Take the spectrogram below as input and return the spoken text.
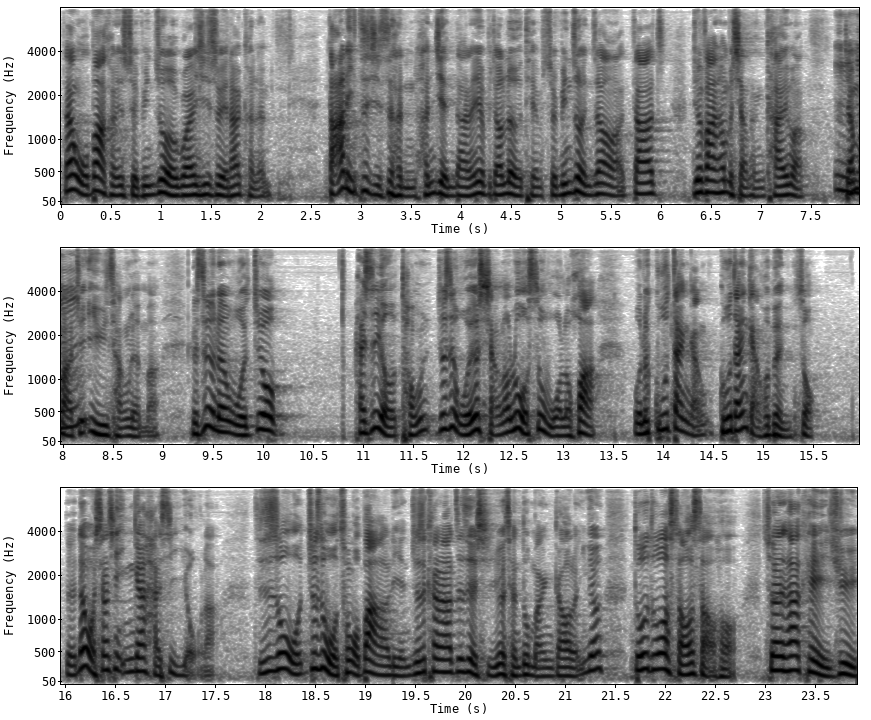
但我爸可能水瓶座的关系，所以他可能打理自己是很很简单的，因为比较乐天。水瓶座你知道吗？大家你就发现他们想得很开嘛，想法就异于常人嘛。可是呢，我就还是有同，就是我又想到，如果是我的话，我的孤单感孤单感会不会很重？对，但我相信应该还是有啦。只是说我就是我从我爸的脸，就是看他这次的喜悦程度蛮高的，应该多多少少哈。虽然他可以去。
